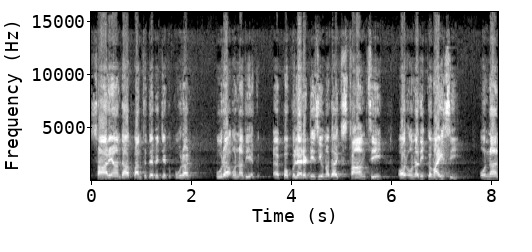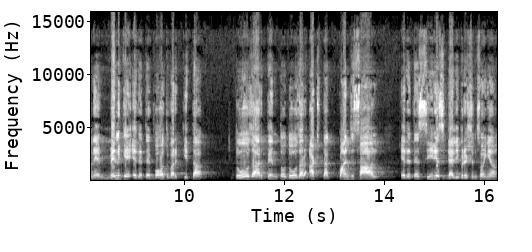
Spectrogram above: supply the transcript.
ਸਾਰਿਆਂ ਦਾ ਪੰਥ ਦੇ ਵਿੱਚ ਇੱਕ ਪੂਰਾ ਪੂਰਾ ਉਹਨਾਂ ਦੀ ਇੱਕ ਪਪੂਲੈਰਿਟੀ ਸੀ, ਉਹਨਾਂ ਦਾ ਇੱਕ ਸਥਾਨ ਸੀ ਔਰ ਉਹਨਾਂ ਦੀ ਕਮਾਈ ਸੀ। ਉਹਨਾਂ ਨੇ ਮਿਲ ਕੇ ਇਹਦੇ ਤੇ ਬਹੁਤ ਵਰਕ ਕੀਤਾ। 2003 ਤੋਂ 2008 ਤੱਕ 5 ਸਾਲ ਇਹਦੇ ਤੇ ਸੀਰੀਅਸ ਡੈਲੀਬਰੇਸ਼ਨਸ ਹੋਈਆਂ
